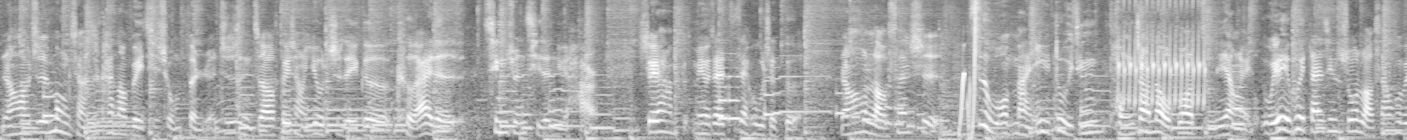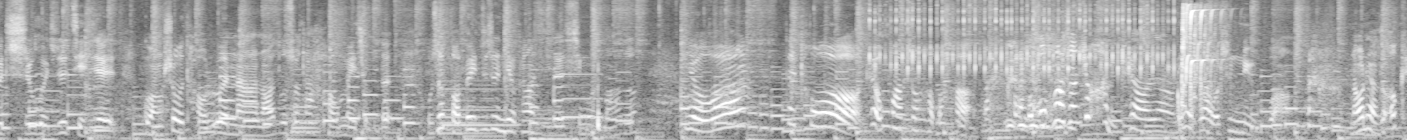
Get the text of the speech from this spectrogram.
然后就是梦想是看到北极熊本人，就是你知道非常幼稚的一个可爱的青春期的女孩，所以她没有在在乎这个。然后老三是自我满意度已经膨胀到我不知道怎么样哎，我也会担心说老三会不会吃味，就是姐姐广受讨论呐，然后都说她好美什么的。我说宝贝，就是你有看到姐姐的新闻吗？她说有啊，拜托，她有化妆好不好？我不化妆就很漂亮，你也知道我是女王。然后我想说 OK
